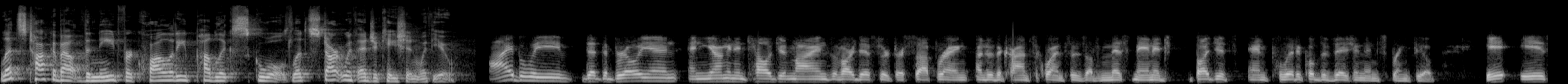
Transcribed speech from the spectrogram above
Let's talk about the need for quality public schools. Let's start with education with you. I believe that the brilliant and young and intelligent minds of our district are suffering under the consequences of mismanaged budgets and political division in Springfield. It is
